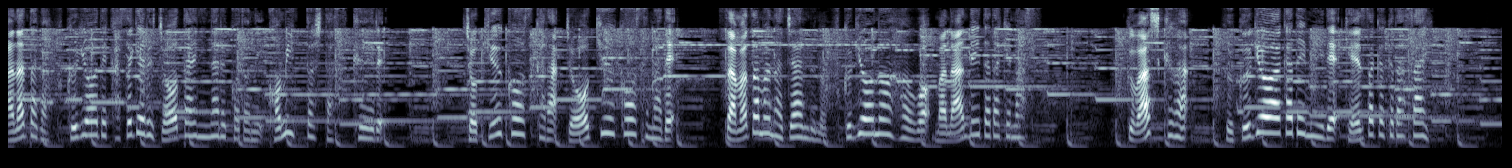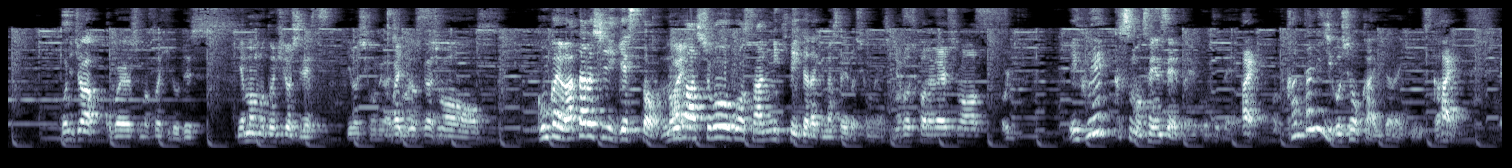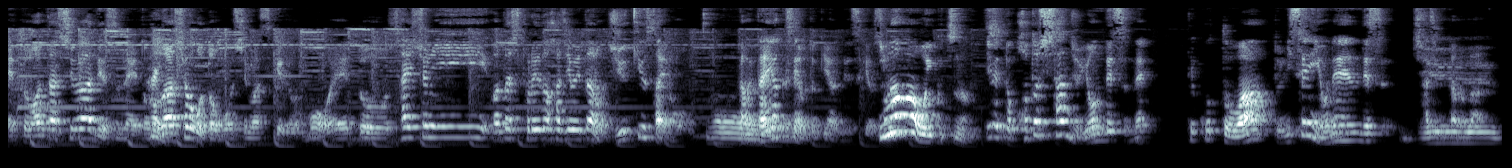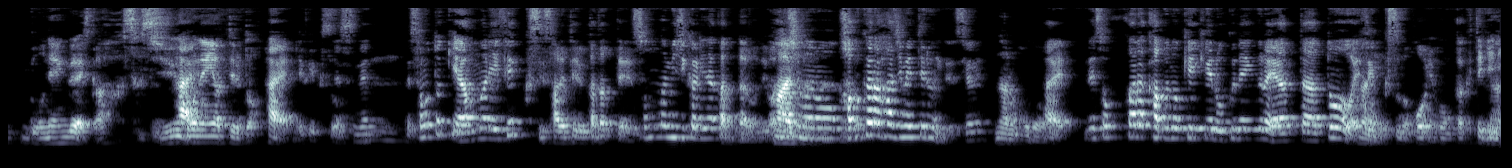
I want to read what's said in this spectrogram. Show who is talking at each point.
Speaker 1: あなたが副業で稼げる状態になることにコミットしたスクール初級コースから上級コースまでさまざまなジャンルの副業ノウハウを学んでいただけます詳しくは「副業アカデミー」で検索ください
Speaker 2: こんにちは、小林正宏です。
Speaker 3: 山本博史です。よろしくお願いします。
Speaker 2: はい、よろしくお願いします。
Speaker 3: 今回は新しいゲスト、野場翔吾さんに来ていただきました。よろしくお願いします。
Speaker 4: よろしくお願いします。
Speaker 3: FX の先生ということで、
Speaker 4: はい。
Speaker 3: 簡単に自己紹介いただいていいですか？
Speaker 4: はい。えっと、私はですね、
Speaker 3: はい
Speaker 4: 野田翔吾と申しますけども、えっと、最初に私トレード始めたのは19歳の大学生の時なんですけど、
Speaker 3: 今はおいくつなのっ
Speaker 4: えっと、今年34ですね。
Speaker 3: てことは、
Speaker 4: えっと2004年です。始めたのが。
Speaker 2: 15年ぐらいですか？
Speaker 4: はい
Speaker 2: ?15 年やってると。
Speaker 4: はい。
Speaker 2: FX を。
Speaker 4: ですねでその時あんまり FX されてる方ってそんな身近になかったので、
Speaker 3: はい
Speaker 4: 私もあの、株から始めてるんですよね。
Speaker 3: なるほど。
Speaker 4: はい。で、そこから株の経験6年ぐらいあった後、
Speaker 3: い
Speaker 4: FX の方に本格的に。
